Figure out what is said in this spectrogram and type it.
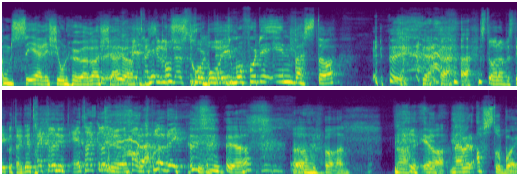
Hun ser ikke, hun hører ikke. Det er ut Astroboy! Du må få det inn, besta! Står der med stikkontakt. Jeg trekker den ut! Jeg trekker den ut! Faen, prøv deg! Ja. Å, fy faen. Ah, ja. Nei, men Astroboy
